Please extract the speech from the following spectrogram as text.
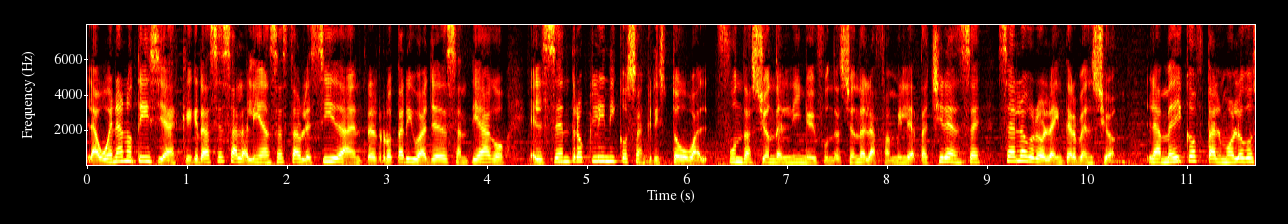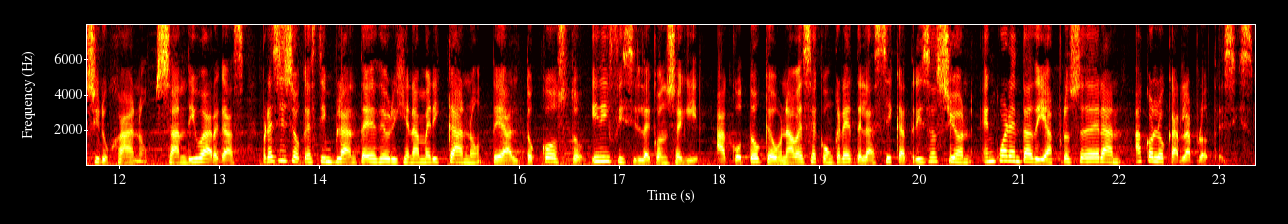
La buena noticia es que gracias a la alianza establecida entre el Rotary Valle de Santiago, el Centro Clínico San Cristóbal, Fundación del Niño y Fundación de la Familia Tachirense, se logró la intervención. La médico oftalmólogo cirujano Sandy Vargas precisó que este implante es de origen americano, de alto costo y difícil de conseguir acotó que una vez se concrete la cicatrización, en 40 días procederán a colocar la prótesis.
